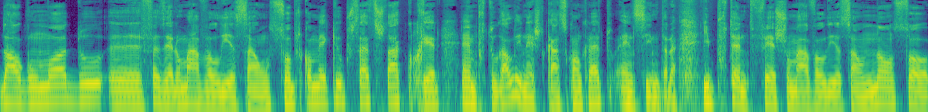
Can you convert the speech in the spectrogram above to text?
de algum modo, fazer uma avaliação sobre como é que o processo está a correr em Portugal e, neste caso concreto, em Sintra. E, portanto, fez uma avaliação não só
